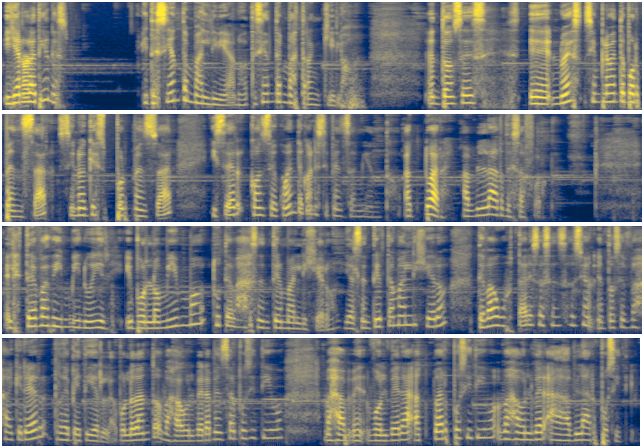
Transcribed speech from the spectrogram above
y ya no la tienes. Y te sientes más liviano, te sientes más tranquilo. Entonces, eh, no es simplemente por pensar, sino que es por pensar y ser consecuente con ese pensamiento, actuar, hablar de esa forma el estrés va a disminuir y por lo mismo tú te vas a sentir más ligero. Y al sentirte más ligero, te va a gustar esa sensación. Entonces vas a querer repetirla. Por lo tanto, vas a volver a pensar positivo, vas a volver a actuar positivo, vas a volver a hablar positivo.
